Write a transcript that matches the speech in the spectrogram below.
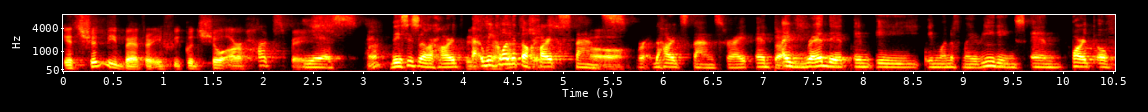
it should be better if we could show our heart space. Yes. Huh? This is our heart. This we call heart it the heart stance. R- The heart stance, right? And That's- I've read it in a in one of my readings, and part of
